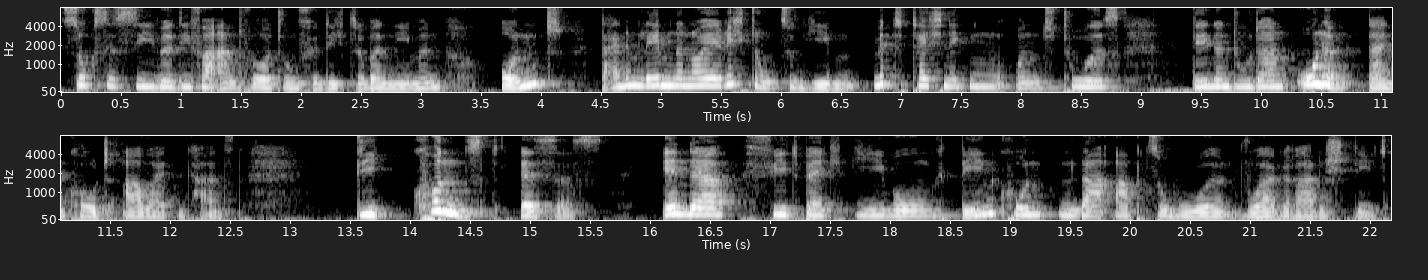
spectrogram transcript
sukzessive die Verantwortung für dich zu übernehmen und deinem Leben eine neue Richtung zu geben mit Techniken und Tools, denen du dann ohne deinen Coach arbeiten kannst. Die Kunst ist es, in der Feedbackgebung den Kunden da abzuholen, wo er gerade steht.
